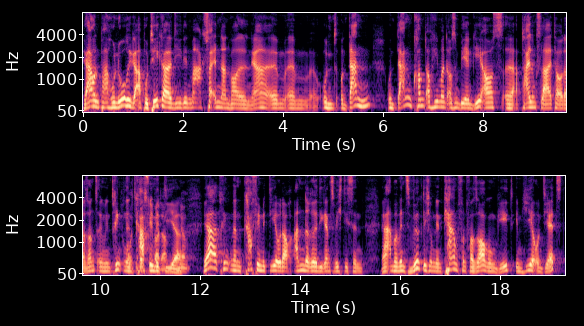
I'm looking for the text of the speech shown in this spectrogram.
Ja, und ein paar honorige Apotheker, die den Markt verändern wollen, ja. Ähm, ähm, und, und dann und dann kommt auch jemand aus dem BMG aus, äh, Abteilungsleiter oder sonst irgendwie, trinken einen oh, Kaffee mit da. dir. Ja. ja, trinken einen Kaffee mit dir oder auch andere, die ganz wichtig sind. Ja, aber wenn es wirklich um den Kern von Versorgung geht, im Hier und Jetzt,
